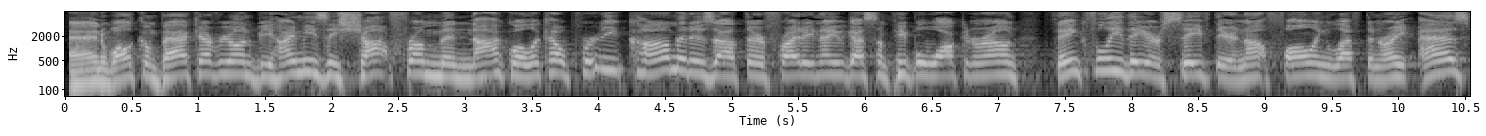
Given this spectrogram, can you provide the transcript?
And welcome back, everyone. Behind me is a shot from Minocqua. Look how pretty calm it is out there Friday night. We got some people walking around. Thankfully, they are safe. They are not falling left and right as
